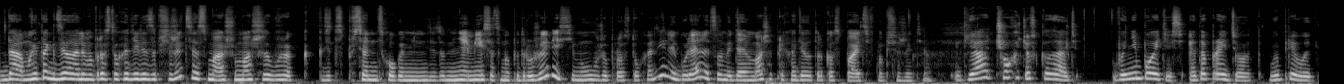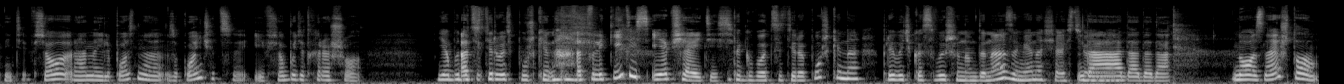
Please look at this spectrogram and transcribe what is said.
да, мы и так делали, мы просто уходили из общежития с Машей. Маша уже где-то спустя несколько, где-то меня месяц мы подружились, и мы уже просто уходили, гуляли целыми днями. Маша приходила только спать в общежитие. Я что хочу сказать. Вы не бойтесь, это пройдет, вы привыкнете. Все рано или поздно закончится, и все будет хорошо. Я буду От- цитировать Пушкина. Отвлекитесь и общайтесь. Так вот, цитируя Пушкина, привычка свыше нам дана, замена счастью. Да, она». да, да, да. Но знаешь что?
